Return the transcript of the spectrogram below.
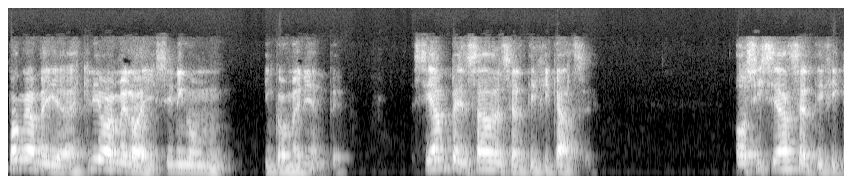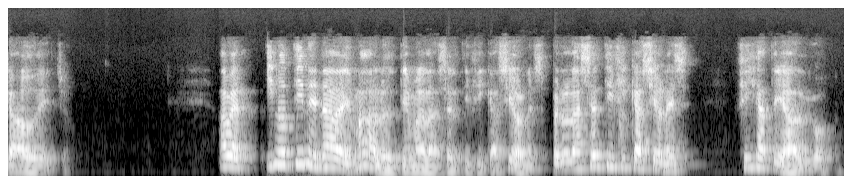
Pónganme, escríbanmelo ahí, sin ningún inconveniente. Si han pensado en certificarse o si se han certificado de hecho. A ver, y no tiene nada de malo el tema de las certificaciones, pero las certificaciones, fíjate algo,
